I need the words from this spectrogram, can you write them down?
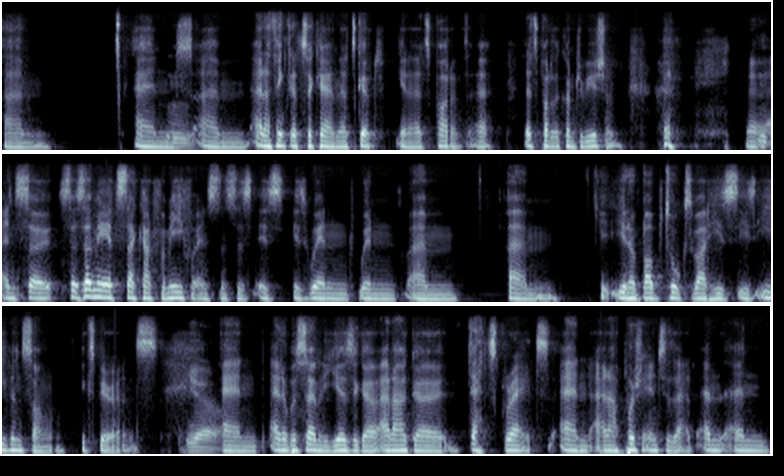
Um, and mm. um, and I think that's okay and that's good. You know, that's part of the that's part of the contribution. Mm. and so so something that stuck out for me, for instance, is is is when when um, um, you know Bob talks about his his evensong experience. Yeah. And and it was so many years ago, and I go, that's great, and and I push into that, and and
